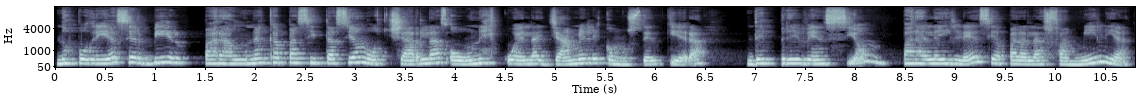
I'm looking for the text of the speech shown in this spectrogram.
nos podría servir para una capacitación o charlas o una escuela, llámele como usted quiera, de prevención para la iglesia, para las familias,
